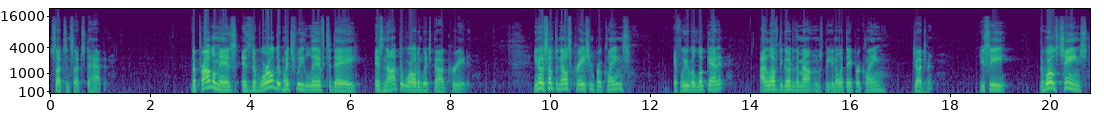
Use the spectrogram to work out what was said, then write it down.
such and such to happen. The problem is is the world in which we live today is not the world in which God created. You know something else creation proclaims? If we will look at it, I love to go to the mountains, but you know what they proclaim? Judgment. You see, the world's changed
